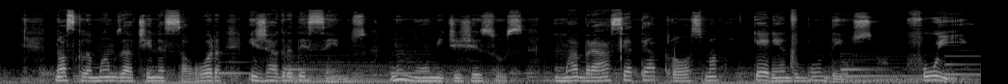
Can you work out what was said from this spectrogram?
Nós clamamos a Ti nessa hora e já agradecemos. No nome de Jesus. Um abraço e até a próxima. querendo um bom Deus. Fui!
